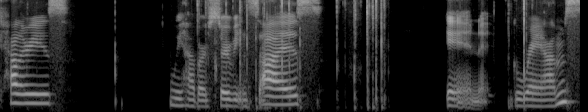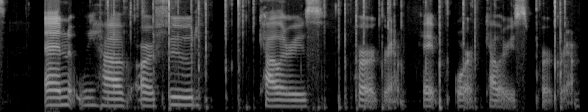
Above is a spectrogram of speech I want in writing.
calories. We have our serving size in grams and we have our food calories per gram, okay, or calories per gram.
